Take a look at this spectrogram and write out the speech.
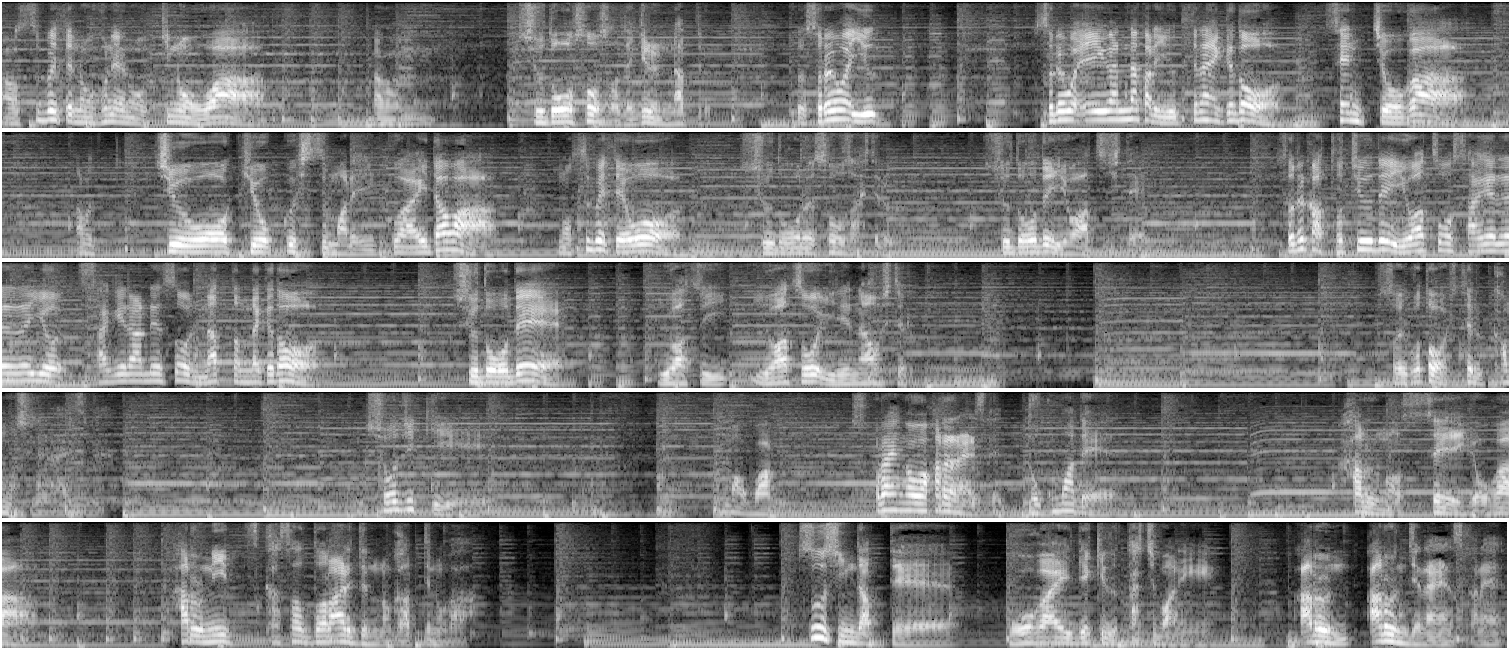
あの全ての船の機能はあの手動操作できるようになってる。それは言それは映画の中で言ってないけど船長があの中央記憶室まで行く間はもう全てを手動で操作してる。手動で油圧して。それか途中で油圧を下げられよ下げられそうになったんだけど手動で油圧油圧を入れ直してる。そういうことをしてるかもしれないですね。正直まあそこら辺がわからないですね。どこまで春の制御が春に司られてるのかっていうのが通信だって妨害できる立場にあるあるんじゃないですかね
